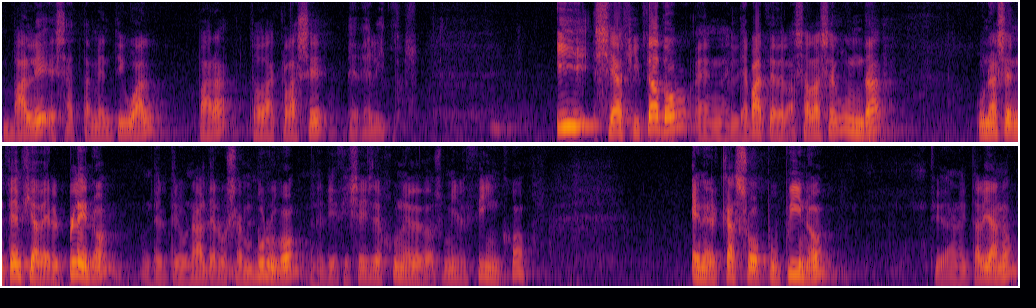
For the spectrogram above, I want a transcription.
vale exactamente igual para toda clase de delitos. Y se ha citado en el debate de la Sala Segunda una sentencia del Pleno del Tribunal de Luxemburgo, del 16 de junio de 2005, en el caso Pupino, ciudadano italiano,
